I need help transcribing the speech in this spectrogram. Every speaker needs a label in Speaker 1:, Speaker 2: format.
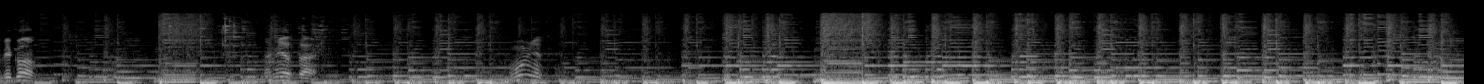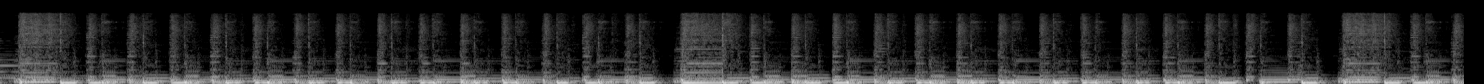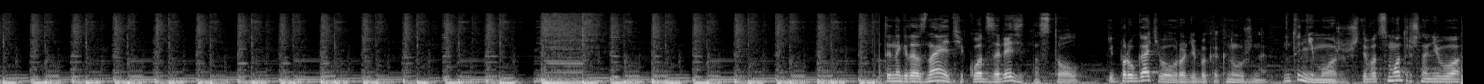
Speaker 1: бегом. На место. Умница.
Speaker 2: Вот иногда, знаете, кот залезет на стол, и поругать его вроде бы как нужно, но ты не можешь. Ты вот смотришь на него,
